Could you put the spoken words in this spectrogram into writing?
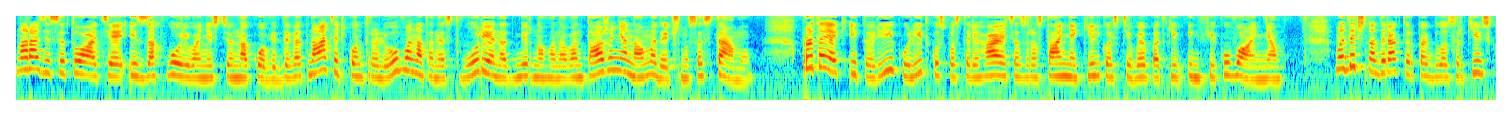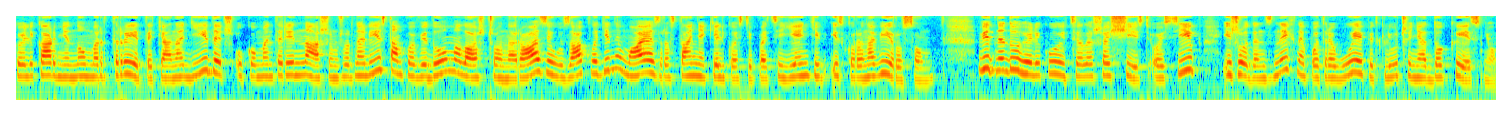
наразі ситуація із захворюваністю на COVID-19 контрольована та не створює надмірного навантаження на медичну систему. Проте, як і торік, улітку спостерігається зростання кількості випадків інфікування. Медична директорка Білоцерківської лікарні номер 3 Тетяна Дідич у коментарі нашим журналістам повідомила, що наразі у закладі немає зростання кількості пацієнтів із коронавірусом. Від недуги лікуються лише 6 осіб, і жоден з них не потребує підключення до кисню.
